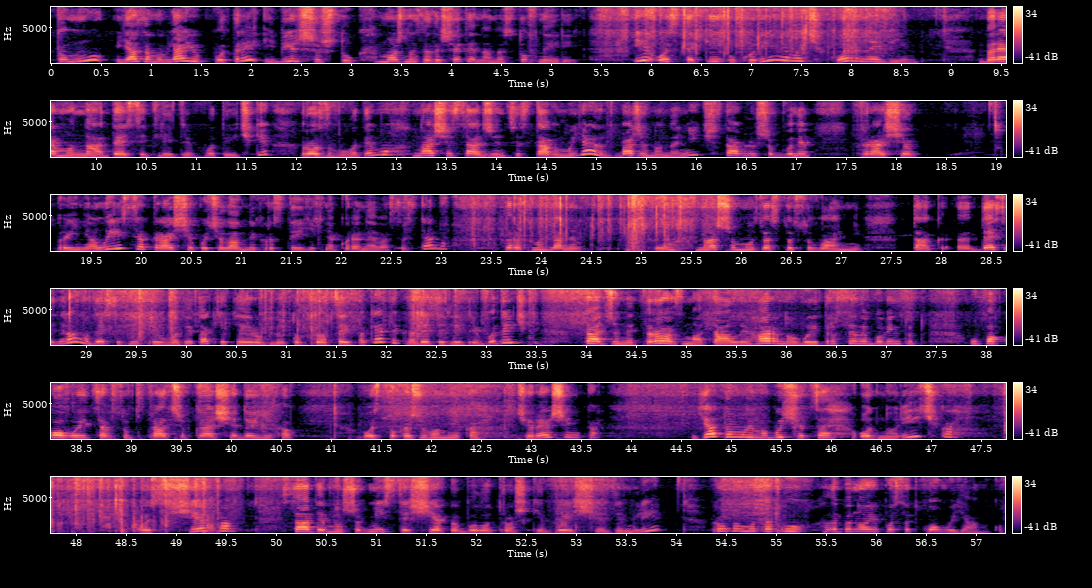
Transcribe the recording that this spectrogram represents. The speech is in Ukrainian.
Тому я замовляю по 3 і більше штук. Можна залишити на наступний рік. І ось такий укорінювач корневін. Беремо на 10 літрів водички, розводимо. Наші саджанці ставимо. Я бажано на ніч ставлю, щоб вони краще прийнялися, краще почала в них рости їхня коренева система. Зараз ми глянемо у нашому застосуванні. Так, 10 грамів 10 літрів води, так як я і роблю. Тобто цей пакетик на 10 літрів водички, саджанець розмотали, гарно витрусили, бо він тут упаковується в субстрат, щоб краще доїхав. Ось покажу вам, яка черешенька. Я думаю, мабуть, що це однорічка. Ось щепа. Садимо, щоб місце щепи було трошки вище землі. Робимо таку глибиною посадкову ямку.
